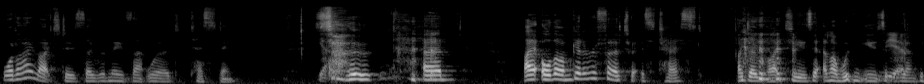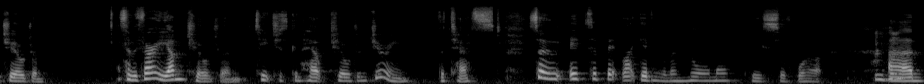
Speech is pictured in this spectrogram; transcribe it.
What I like to do is they remove that word testing. Yeah. So, um, I, although I'm going to refer to it as a test, I don't like to use it and I wouldn't use it yeah. with younger children. So, with very young children, teachers can help children during the test. So, it's a bit like giving them a normal piece of work. Mm-hmm. Um,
